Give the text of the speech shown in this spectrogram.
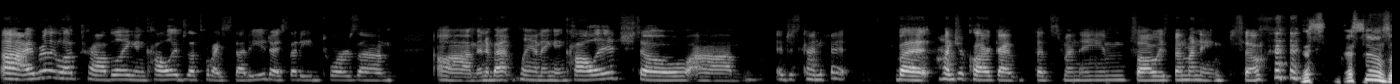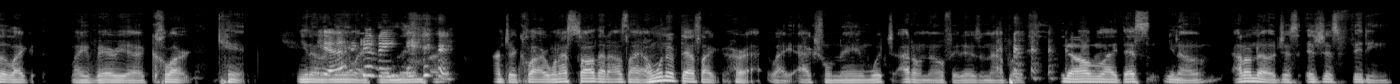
Uh, I really love traveling in college. That's what I studied. I studied tourism um, and event planning in college. So um, it just kind of fit. But Hunter Clark, I that's my name. It's always been my name. So that's that sounds like like very uh, Clark Kent. You know what yeah, I mean? Like Hunter Clark. When I saw that, I was like, I wonder if that's like her like actual name, which I don't know if it is or not. But you know, I'm like, that's you know, I don't know. Just it's just fitting,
